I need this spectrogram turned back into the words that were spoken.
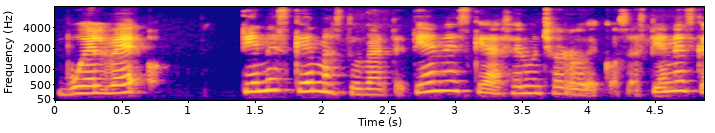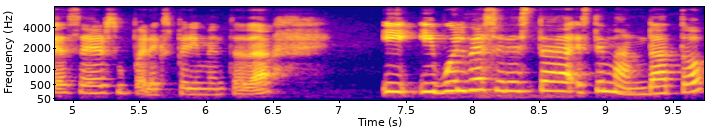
vuelve. Tienes que masturbarte, tienes que hacer un chorro de cosas, tienes que ser súper experimentada y, y vuelve a ser esta, este mandato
